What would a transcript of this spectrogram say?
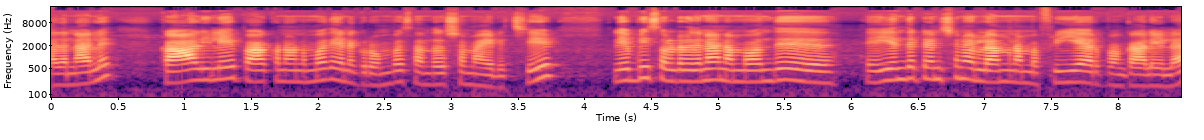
அதனால் காலையிலே பார்க்கணுன்னும் போது எனக்கு ரொம்ப சந்தோஷமாயிடுச்சு. எப்படி சொல்கிறதுனா நம்ம வந்து எந்த டென்ஷனும் இல்லாமல் நம்ம ஃப்ரீயாக இருப்போம் காலையில்.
